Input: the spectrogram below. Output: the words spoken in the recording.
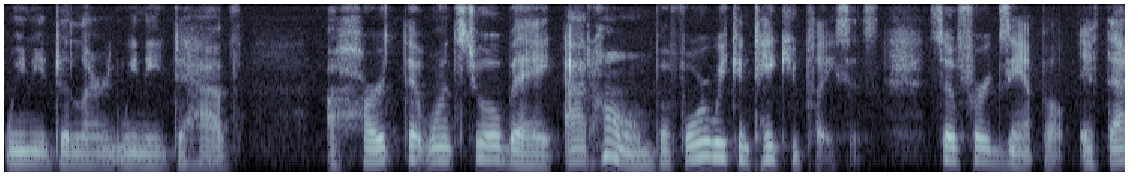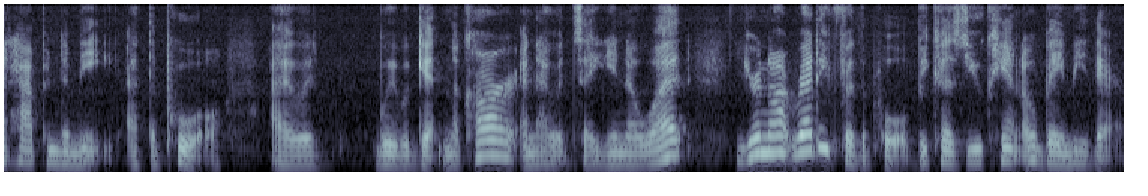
We need to learn, we need to have a heart that wants to obey at home before we can take you places. So for example, if that happened to me at the pool, I would we would get in the car and I would say, "You know what? You're not ready for the pool because you can't obey me there.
